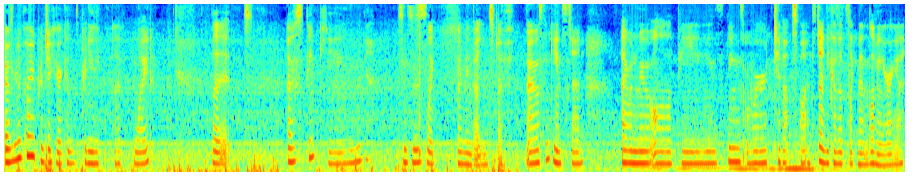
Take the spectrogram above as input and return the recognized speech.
I was gonna put my printer here because it's pretty uh, wide, but I was thinking, since this is like by my bed and stuff, I was thinking instead I would move all of these things over to that spot instead because that's like my living area,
